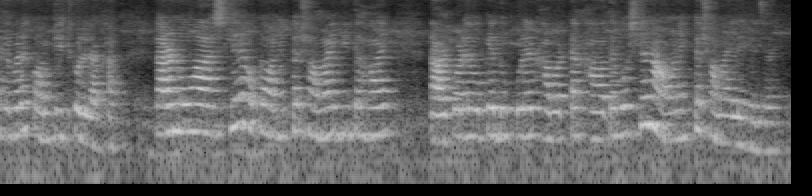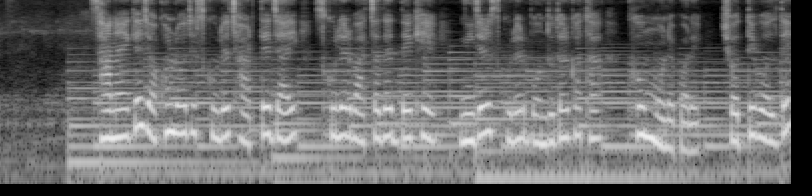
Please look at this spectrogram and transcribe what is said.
একেবারে কমপ্লিট করে রাখার। কারণ ও আসলে ওকে অনেকটা সময় দিতে হয়। তারপরে ওকে দুপুরের খাবারটা খাওয়াতে বসলে না অনেকটা সময় লেগে যায়। সানাইকে যখন রোজ স্কুলে ছাড়তে যাই, স্কুলের বাচ্চাদের দেখে নিজের স্কুলের বন্ধুদের কথা খুব মনে পড়ে। সত্যি বলতে,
